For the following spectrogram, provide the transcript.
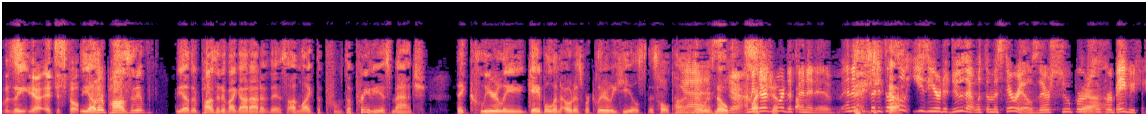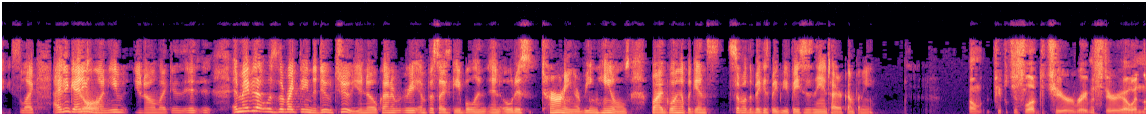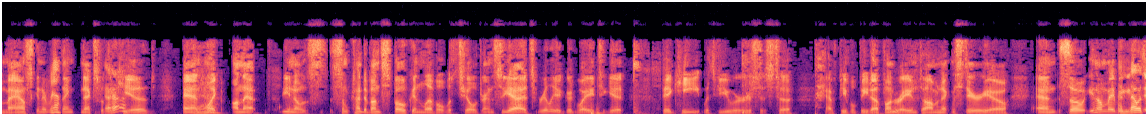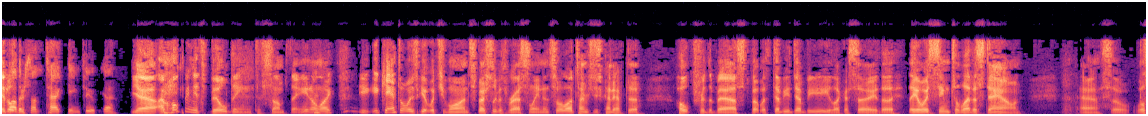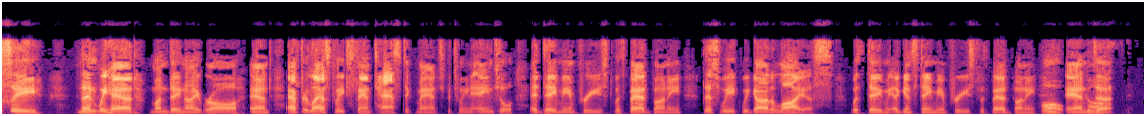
was, the, yeah, it just felt. The other positive, the other positive I got out of this, unlike the, the previous match, they clearly Gable and Otis were clearly heels this whole time. Yes, there was no yeah. I mean, they're more definitive, and it's but it's yeah. also easier to do that with the Mysterios. They're super yeah. super babyface. Like I think anyone, even you know, like it, it, and maybe that was the right thing to do too. You know, kind of re-emphasize Gable and, and Otis turning or being heels by going up against some of the biggest baby faces in the entire company. Um, people just love to cheer Rey Mysterio and the mask and everything yeah. next with yeah. the kid and yeah. like on that you know s- some kind of unspoken level with children. So yeah, it's really a good way to get big heat with viewers is to have people beat up on Rey and Dominik Mysterio. And so, you know, maybe And now it's father son tag team too. Yeah. Yeah, I'm hoping it's building to something. You know, like you, you can't always get what you want, especially with wrestling. And so a lot of times you just kind of have to hope for the best. But with WWE, like I say, the they always seem to let us down. Uh, so we'll see. Then we had Monday Night Raw, and after last week's fantastic match between Angel and Damian Priest with Bad Bunny, this week we got Elias with Damian against Damian Priest with Bad Bunny. Oh, and God. Uh,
